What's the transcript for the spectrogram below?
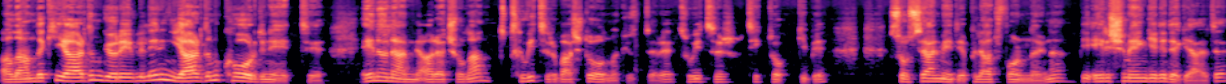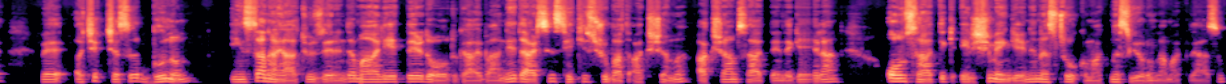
alandaki yardım görevlilerin yardımı koordine ettiği en önemli araç olan Twitter başta olmak üzere Twitter, TikTok gibi sosyal medya platformlarına bir erişim engeli de geldi ve açıkçası bunun insan hayatı üzerinde maliyetleri de oldu galiba. Ne dersin 8 Şubat akşamı, akşam saatlerinde gelen 10 saatlik erişim engelini nasıl okumak, nasıl yorumlamak lazım?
